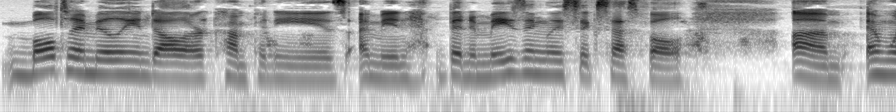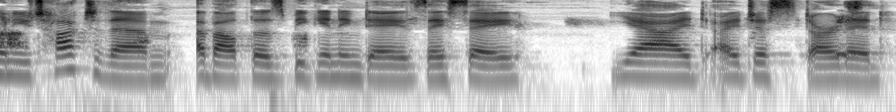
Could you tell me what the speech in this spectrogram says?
multi-million dollar companies. I mean, been amazingly successful. Um, and when you talk to them about those beginning days, they say, "Yeah, I, I just started."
